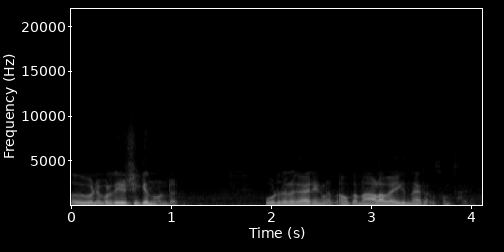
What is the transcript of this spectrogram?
വിപണി പ്രതീക്ഷിക്കുന്നുണ്ട്. കൂടുതൽ കാര്യങ്ങൾ നമുക്ക് നാളെ വൈകുന്നേരം സംസാരിക്കാം.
